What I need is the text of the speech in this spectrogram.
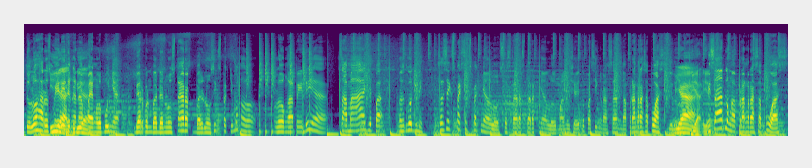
gitu lo harus pede Iya, dengan apa yang lo punya. Biarpun badan lo sterek, badan lo six pack cuma kalau lo nggak pede ya sama aja pak. Maksud gue gini, se six pack six packnya lo, se sterek stereknya lo, manusia itu pasti ngerasa nggak pernah ngerasa puas gitu. Iya. Iya, iya. Di saat lo nggak pernah ngerasa puas,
